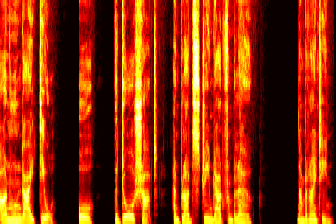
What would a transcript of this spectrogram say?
anundai Tio, or The Door Shut and Blood Streamed Out from Below. Number 19.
